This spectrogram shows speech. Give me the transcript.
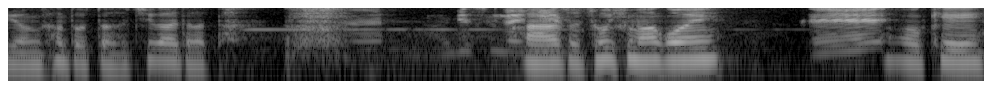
영상도 또 찍어야 되겠다 네, 알겠습니다. 알았어 조심하고 해 네. 오케이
